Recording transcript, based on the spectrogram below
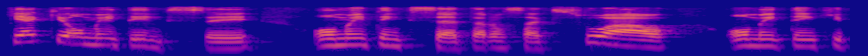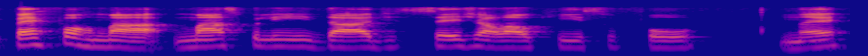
O que é que homem tem que ser? Homem tem que ser heterossexual, homem tem que performar masculinidade, seja lá o que isso for, né?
